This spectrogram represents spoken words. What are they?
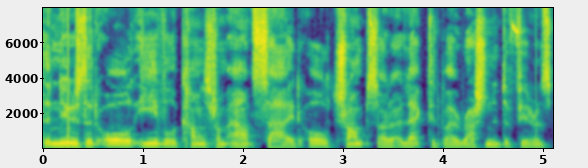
the news that all evil comes from outside, all Trumps are elected by Russian interference,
